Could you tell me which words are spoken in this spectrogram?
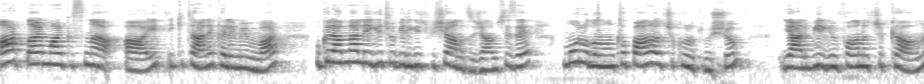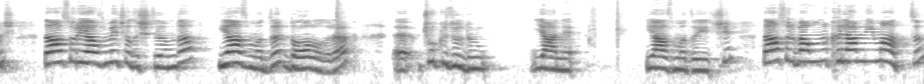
Artline markasına ait iki tane kalemim var. Bu kalemlerle ilgili çok ilginç bir şey anlatacağım size. Mor olanın kapağını açık unutmuşum. Yani bir gün falan açık kalmış. Daha sonra yazmaya çalıştığımda yazmadı doğal olarak. Ee, çok üzüldüm yani yazmadığı için. Daha sonra ben bunu kalemliğime attım.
